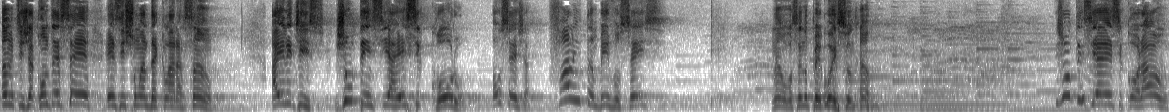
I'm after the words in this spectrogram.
Antes de acontecer, existe uma declaração. Aí ele diz: juntem-se a esse coro. Ou seja, Falem também vocês. Não, você não pegou isso não. Juntem-se a esse coral.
